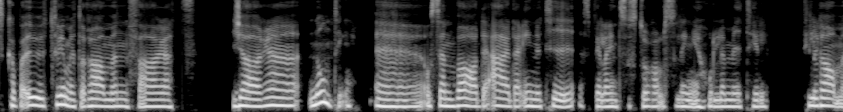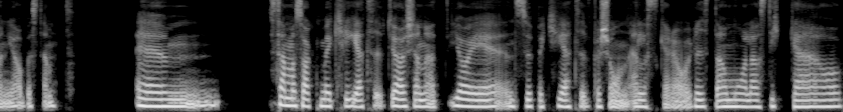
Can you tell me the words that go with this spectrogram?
skapa utrymmet och ramen för att göra någonting. Eh, och sen vad det är där inuti spelar inte så stor roll så länge jag håller mig till, till ramen jag har bestämt. Ehm, samma sak med kreativt. Jag känner att jag är en superkreativ person, älskar att rita och måla och sticka och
